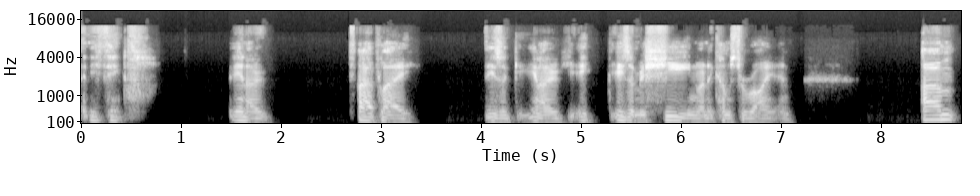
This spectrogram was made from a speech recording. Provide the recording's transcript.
And you think, you know, fair play. He's a you know he, he's a machine when it comes to writing. Um,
